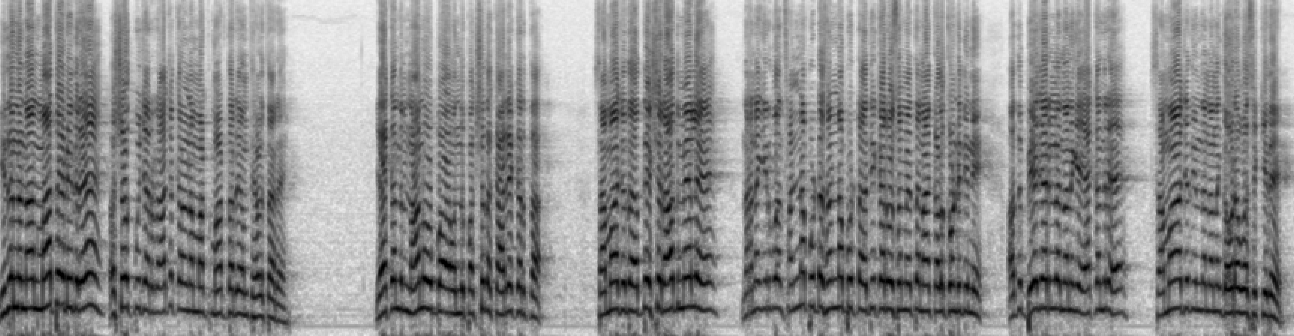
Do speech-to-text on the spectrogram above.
ಇದನ್ನು ನಾನು ಮಾತಾಡಿದರೆ ಅಶೋಕ್ ಪೂಜಾರಿ ರಾಜಕಾರಣ ಮಾಡ್- ಮಾಡ್ತಾರೆ ಅಂತ ಹೇಳ್ತಾರೆ. ಯಾಕಂದರೆ ನಾನು ಒಬ್ಬ ಒಂದು ಪಕ್ಷದ ಕಾರ್ಯಕರ್ತ. ಸಮಾಜದ ಅಧ್ಯಕ್ಷರಾದ ಮೇಲೆ ನನಗಿರುವ ಸಣ್ಣ ಪುಟ್ಟ ಸಣ್ಣ ಪುಟ್ಟ ಅಧಿಕಾರವು ಸಮೇತ ನಾನು ಕಳ್ಕೊಂಡಿದ್ದೀನಿ. ಅದು ಬೇಜಾರಿಲ್ಲ ನನಗೆ. ಯಾಕಂದರೆ ಸಮಾಜದಿಂದ ನನಗೆ ಗೌರವ ಸಿಕ್ಕಿದೆ.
